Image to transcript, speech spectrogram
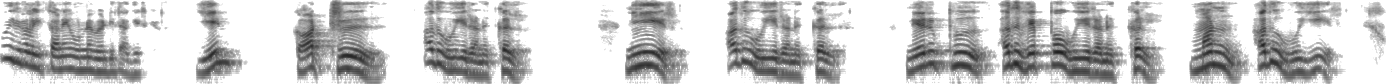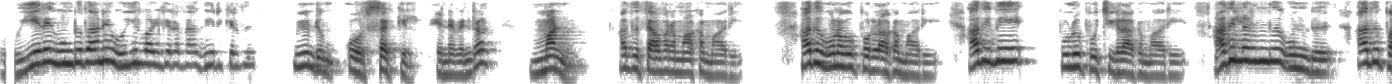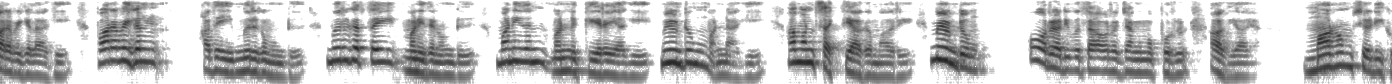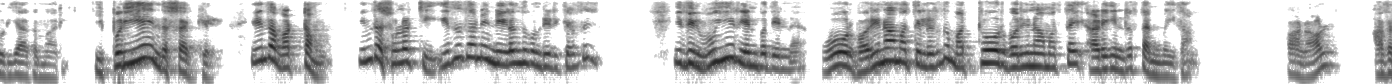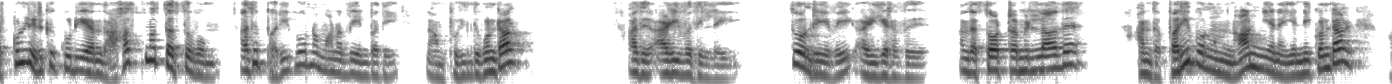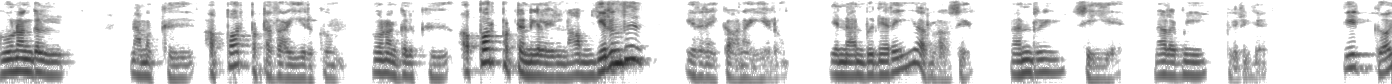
உயிர்களைத்தானே உண்ண வேண்டியதாக இருக்கிறது. ஏன்? காற்று அது உயிரணுக்கள். நீர் அது உயிரணுக்கள். நெருப்பு அது வெப்ப உயிரணுக்கள். மண் அது உயிர். உயிரை உண்டுதானே உயிர் வாழ்கிறதாக இருக்கிறது? மீண்டும் ஒரு சர்க்கிள் என்னவென்றால் மண். அது தாவரமாக மாறி அது உணவுப் பொருளாக மாறி அதுவே புழு பூச்சிகளாக மாறி அதிலிருந்து உண்டு அது பறவைகளாகி பறவைகள் அதை மிருகம் உண்டு மிருகத்தை மனிதன் உண்டு மனிதன் மண்ணுக்கு இரையாகி மீண்டும் மண்ணாகி அவன் சக்தியாக மாறி மீண்டும் ஓர் அறிவு தாவர ஜங்கம பொருள் ஆகிய மரம் செடி கொடியாக மாறி. இப்படியே இந்த சர்க்கிள் இந்த வட்டம் இந்த சுழற்சி இதுதானே நிகழ்ந்து கொண்டிருக்கிறது? இதில் உயிர் என்பது என்ன? ஓர் பரிணாமத்திலிருந்து மற்றொரு பரிணாமத்தை அடைகின்ற தன்மைதான். ஆனால் அதற்குள் இருக்கக்கூடிய அந்த ஆத்ம தத்துவம் அது பரிபூர்ணமானது என்பதை நாம் புரிந்து கொண்டால் அது அழிவதில்லை. தோன்றியவை அழிகிறது. அந்த தோற்றமில்லாத அந்த பரிபூர்ணம் நான் என எண்ணிக்கொண்டால் குணங்கள் நமக்கு அப்பாற்பட்டதாய் இருக்கும் குணங்களுக்கு அப்பாற்பட்ட நிலையில் நாம் இருந்து இதனை காண இயலும். என் அன்பு நிறைய அருளாசிர் நன்றி செய்ய நலமே பெறுக தீர்க்காய்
